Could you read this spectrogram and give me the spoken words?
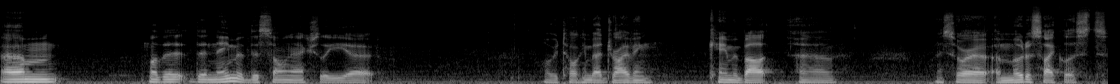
Um, well, the, the name of this song actually uh, while we are talking about driving came about uh, I saw a, a motorcyclist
